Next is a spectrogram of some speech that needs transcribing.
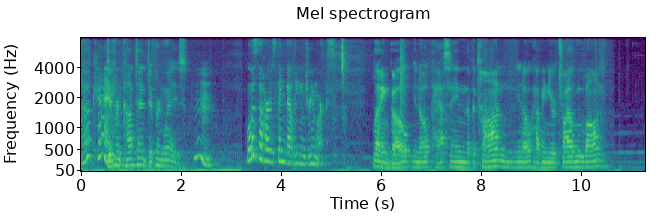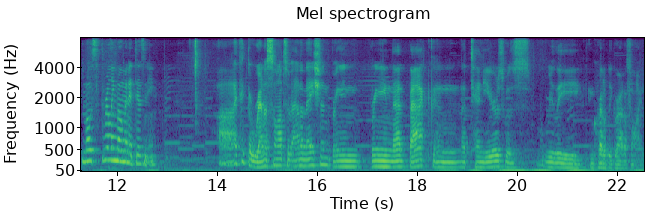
Okay. Different content, different ways. Hmm. What was the hardest thing about leaving DreamWorks? Letting go, you know, passing the baton, you know, having your child move on. Most thrilling moment at Disney? Uh, I think the renaissance of animation, bringing bringing that back in that ten years was really incredibly gratifying.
